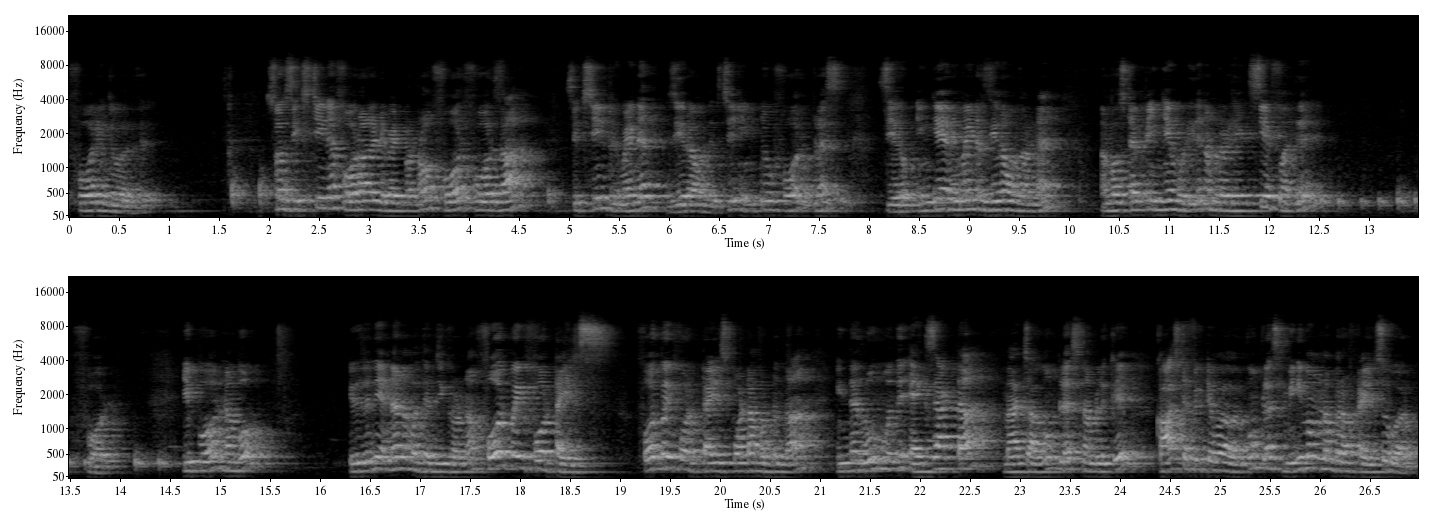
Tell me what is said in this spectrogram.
ஃபோர் இங்கே வருது. ஸோ சிக்ஸ்டீனை ஃபோரால் டிவைட் பண்ணுறோம் ஃபோர் ஃபோர்ஸா சிக்ஸ்டீன் ரிமைண்டர் ஜீரோ வந்துருச்சு. இன்டூ ஃபோர் ப்ளஸ் ஜீரோ இங்கே ரிமைண்டர் ஜீரோ வந்தோடனே நம்ம ஸ்டெப் இங்கே முடியுது. நம்மளோட ஹெச்சிஎஃப் வந்து ஃபோர் இப்போ நம்ம இதுலேருந்து என்ன நம்ம தெரிஞ்சுக்கிறோம்னா four by four tiles four by four tiles போட்டால் மட்டும்தான் இந்த ரூம் வந்து எக்ஸாக்டா மேட்ச் ஆகும். ப்ளஸ் நம்மளுக்கு காஸ்ட் எஃபெக்டிவாக இருக்கும். ப்ளஸ் மினிமம் நம்பர் ஆஃப் டைல்ஸும் வரும்.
